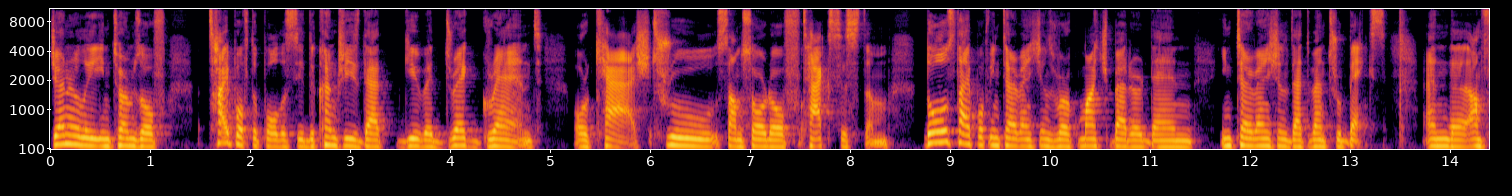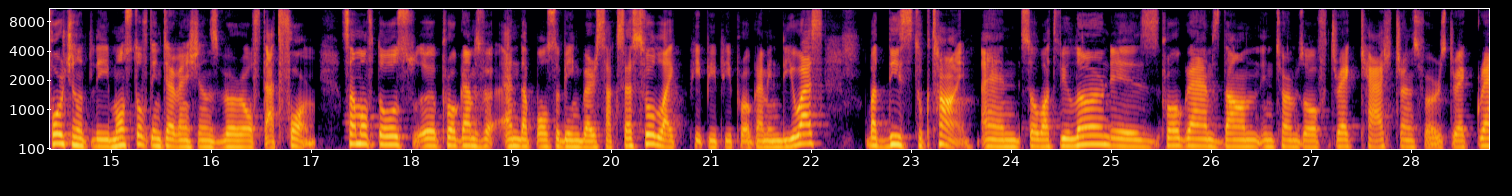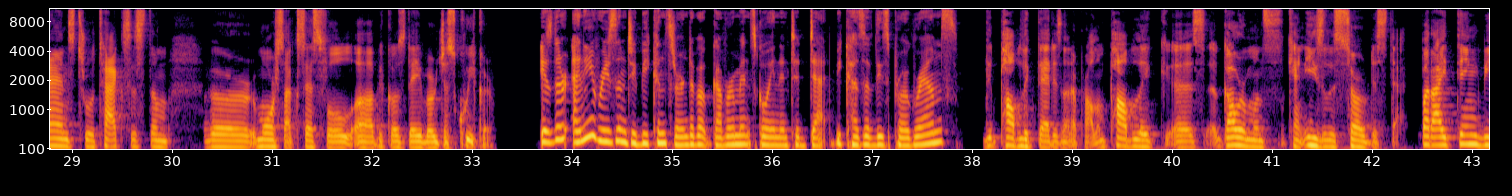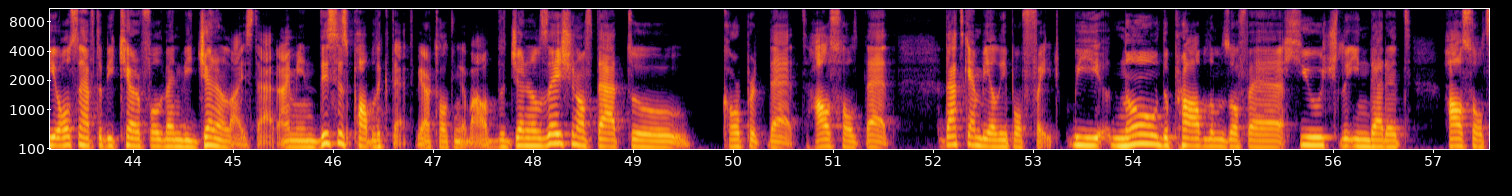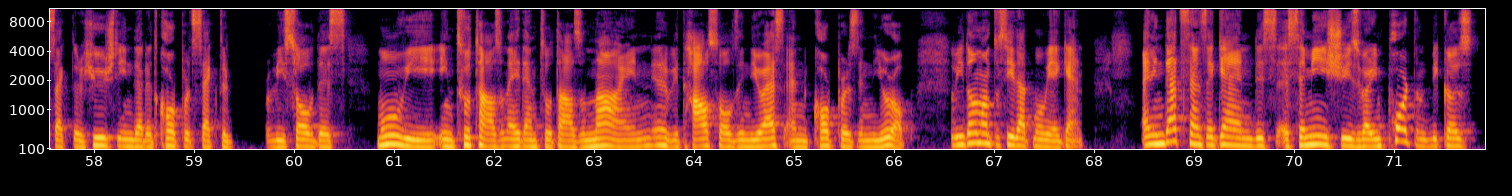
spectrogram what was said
Generally, in terms of type of the policy, the countries that give a direct grant or cash through some sort of tax system. Those type of interventions work much better than interventions that went through banks. And uh, unfortunately most of the interventions were of that form. Some of those uh, programs end up also being very successful like ppp program in the us but these took time. And so what we learned is programs done in terms of direct cash transfers direct grants through tax system were more successful uh, because they were just quicker is there any reason to be concerned about governments going into debt because of these programs? The public debt is not a problem. Public uh, governments can easily serve this debt. But I think we also have to be careful when we generalize that. I mean, this is public debt we are talking about. The generalization of that to corporate debt, household debt, that can be a leap of faith. We know the problems of a hugely indebted household sector, hugely indebted corporate sector. We saw this movie in 2008 and 2009 with households in the US and corporates in Europe. We don't want to see that movie again. And in that sense, again, this SME issue is very important because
